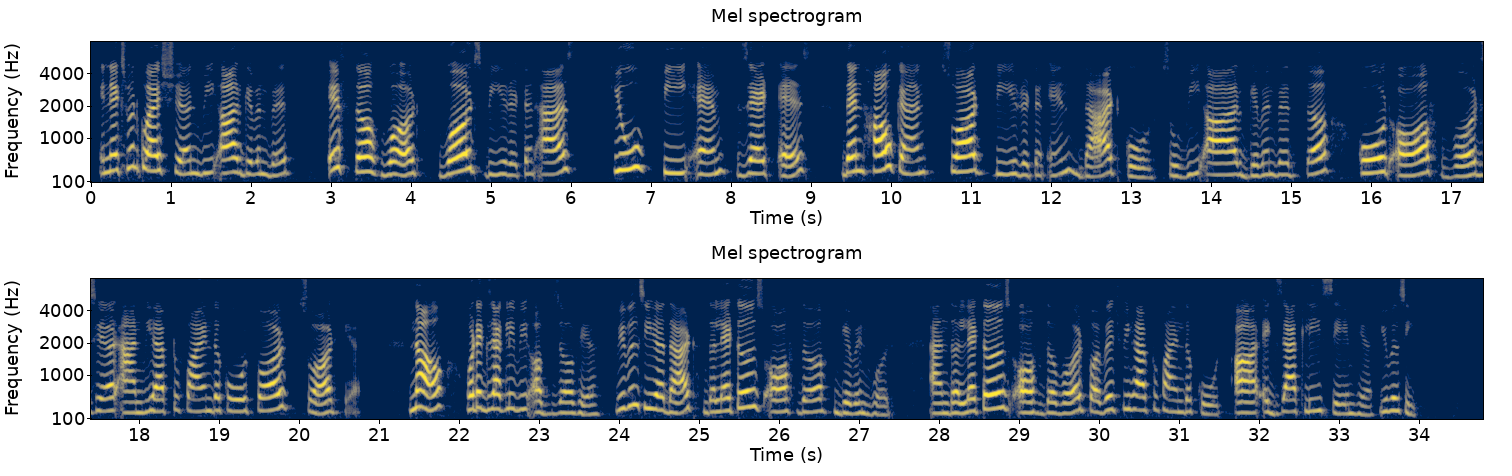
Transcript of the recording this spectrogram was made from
In next one question we are given with if the word words be written as Q, P, M, Z, S, then how can SWOT be written in that code? So, we are given with the code of words here and we have to find the code for SWOT here. Now, what exactly we observe here? We will see here that the letters of the given word and the letters of the word for which we have to find the code are exactly same here. You will see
